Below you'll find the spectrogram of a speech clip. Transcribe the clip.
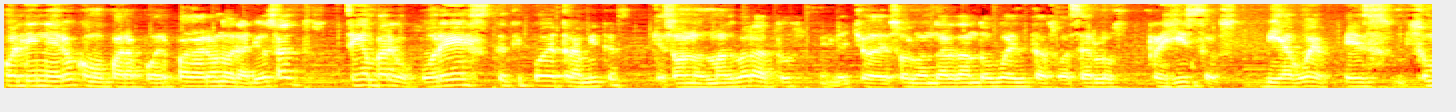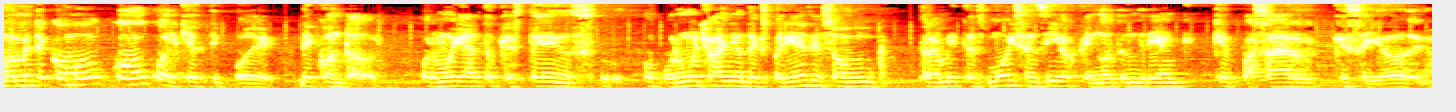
o el dinero como para poder pagar honorarios altos. Sin embargo, por este tipo de trámites, que son los más baratos, el hecho de solo andar dando vueltas o hacer los registros vía web es sumamente cómodo con cualquier tipo de, de contador. Por muy alto que estén o por muchos años de experiencia, son trámites muy sencillos que no tendrían que pasar, qué sé yo, de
